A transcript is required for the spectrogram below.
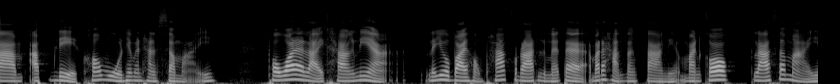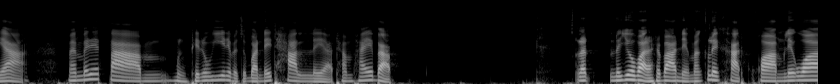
ตามอัปเดตข้อมูลให้มันทันสมัย เพราะว่าหลาย ๆ ครั้งเนี่ยนโยบายของภาครัฐ หรือแม้แต่มาตรฐานต่าง ๆ เนี่ยมันก็ล้าสมัยอะ่ะ มันไม่ได้ตามเหมือนเทคโนโลยีในปัจจุบันได้ทันเลยอะ่ะทำให้แบบนโยบายรัฐบาลเนี่ยมันก็เลยขาดความเรียกว่า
